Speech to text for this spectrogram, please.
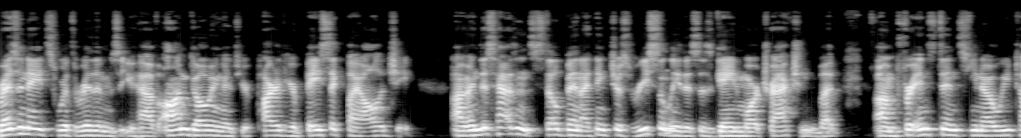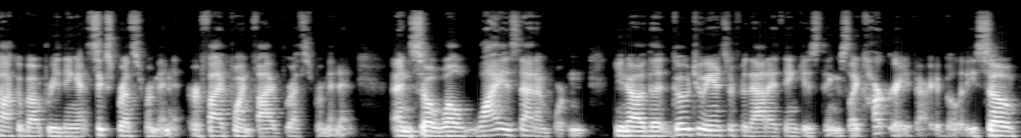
resonates with rhythms that you have ongoing as your part of your basic biology. Um, and this hasn't still been, I think just recently this has gained more traction. But um, for instance, you know, we talk about breathing at six breaths per minute or 5.5 breaths per minute. And so, well, why is that important? You know, the go to answer for that, I think, is things like heart rate variability. So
